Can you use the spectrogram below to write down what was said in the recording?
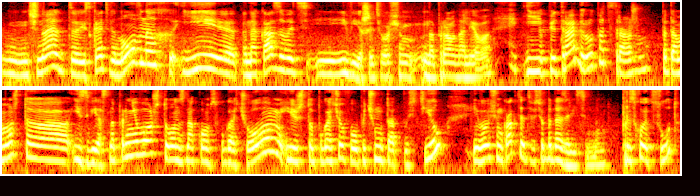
Начинают искать виновных и наказывать и вешать, в общем, направо-налево. И Петра берут под стражу, потому что известно про него, что он знаком с Пугачевым и что Пугачев Пугачев его почему-то отпустил. И, в общем, как-то это все подозрительно. Происходит суд,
